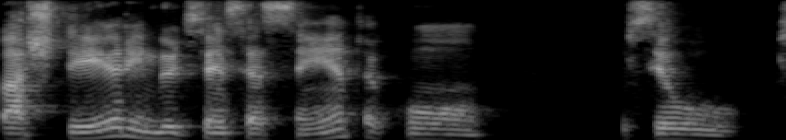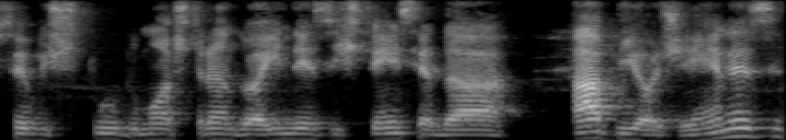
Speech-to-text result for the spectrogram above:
Pasteur em 1860 com o seu seu estudo mostrando a inexistência da abiogênese.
